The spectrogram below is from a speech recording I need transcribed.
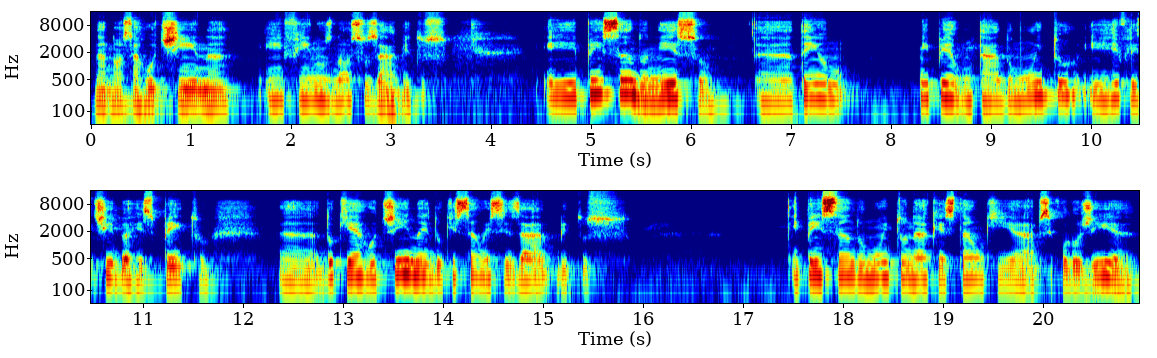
na nossa rotina, enfim, nos nossos hábitos. E pensando nisso, uh, tenho me perguntado muito e refletido a respeito do que é rotina e do que são esses hábitos. E pensando muito na questão que a psicologia,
